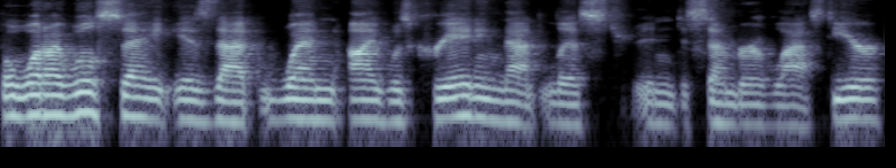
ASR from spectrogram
But what I will say is that when I was creating that list in December of last year,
